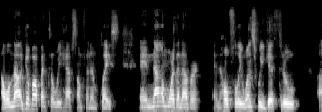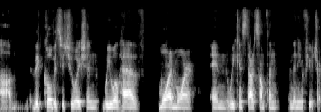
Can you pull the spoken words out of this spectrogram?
I will not give up until we have something in place. And now more than ever, and hopefully once we get through um, the COVID situation, we will have more and more and we can start something in the near future.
